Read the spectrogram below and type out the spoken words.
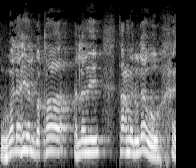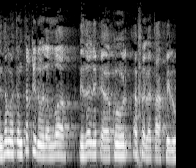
ولا هي البقاء الذي تعمل له عندما تنتقل إلى الله. لذلك يقول أفلا تعقلوا؟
